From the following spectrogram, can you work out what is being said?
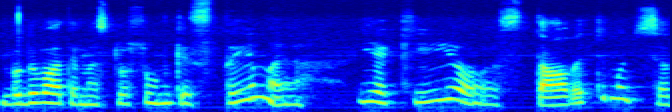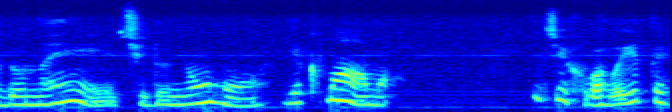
будуватиме стосунки з тими, які ставитимуться до неї чи до нього як мама, чи хвалити,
